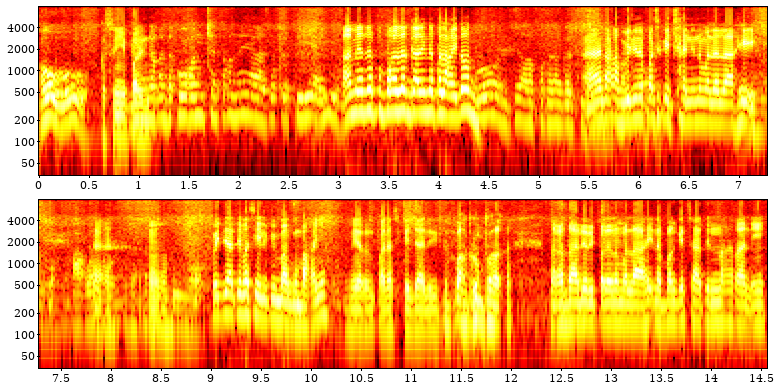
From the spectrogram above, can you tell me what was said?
Oo, oo. Gusto niyo pa rin? Yung nakakuha ka sa kanaya, sa Garcia, ayun. Ah, meron na po pala galing na pala kayo doon. Oo, sa ng Garcia. Ah, nakabili na pala si Johnny ng malalahi. Ako, Ah, sa oo. Pwede natin masilip yung bagong baka niya. Meron pala si Johnny dito bagong baka. Nakadali rin pala ng malahi. Nabanggit sa atin nakaraan eh.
